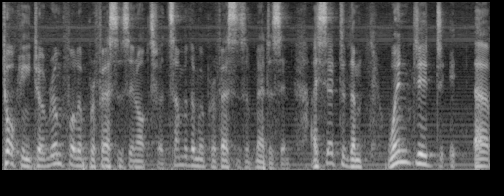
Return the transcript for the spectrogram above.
talking to a room full of professors in Oxford. Some of them were professors of medicine. I said to them, when did uh,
